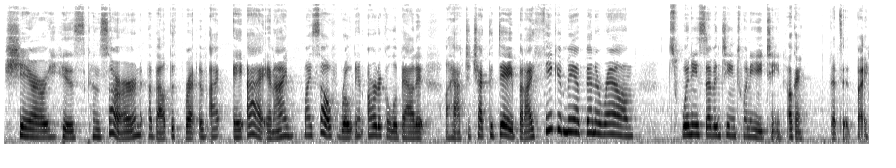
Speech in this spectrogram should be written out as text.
share his concern about the threat of AI. And I myself wrote an article about it. I'll have to check the date, but I think it may have been around 2017, 2018. Okay, that's it. Bye.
